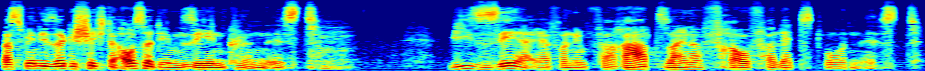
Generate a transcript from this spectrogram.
Was wir in dieser Geschichte außerdem sehen können, ist, wie sehr er von dem Verrat seiner Frau verletzt worden ist.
